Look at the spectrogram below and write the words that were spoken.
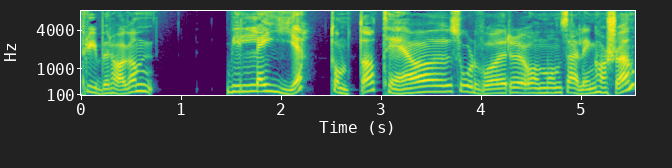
Pryberhagen, vi leier tomta til Solvår og Mons Erling Harsjøen.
